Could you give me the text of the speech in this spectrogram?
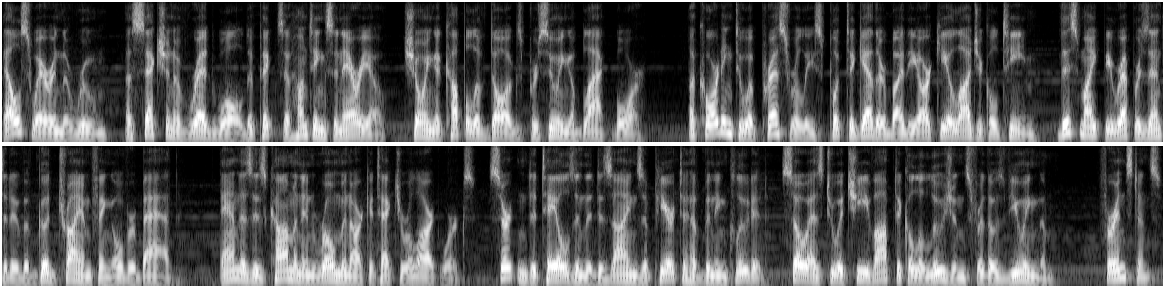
Elsewhere in the room, a section of red wall depicts a hunting scenario, showing a couple of dogs pursuing a black boar. According to a press release put together by the archaeological team, this might be representative of good triumphing over bad. And as is common in Roman architectural artworks, certain details in the designs appear to have been included so as to achieve optical illusions for those viewing them. For instance,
